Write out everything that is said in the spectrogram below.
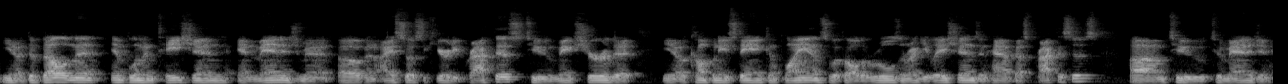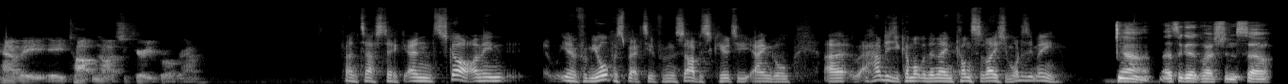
you know, development, implementation, and management of an ISO security practice to make sure that, you know, companies stay in compliance with all the rules and regulations and have best practices um, to, to manage and have a, a top-notch security program. Fantastic. And Scott, I mean, you know, from your perspective, from the cybersecurity angle, uh, how did you come up with the name Constellation? What does it mean? Yeah, that's a good question. So,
